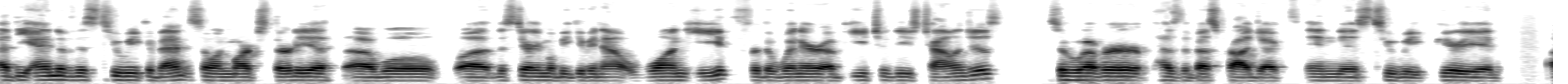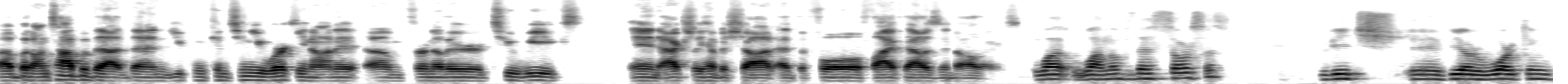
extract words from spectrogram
at the end of this two-week event, so on March 30th, uh, we'll uh, Mysterium will be giving out one ETH for the winner of each of these challenges. So whoever has the best project in this two-week period. Uh, but on top of that, then you can continue working on it um, for another two weeks and actually have a shot at the full $5,000. One of the sources which uh, we are working,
